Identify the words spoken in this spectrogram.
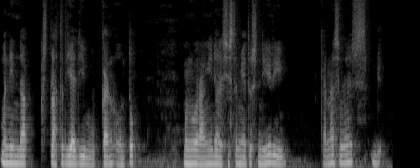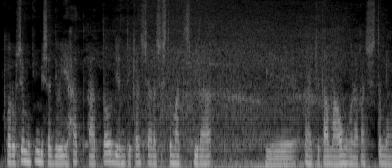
menindak setelah terjadi bukan untuk mengurangi dari sistemnya itu sendiri karena sebenarnya korupsi mungkin bisa dilihat atau dihentikan secara sistematis bila eh, kita mau menggunakan sistem yang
